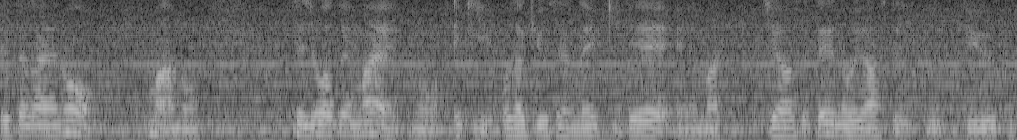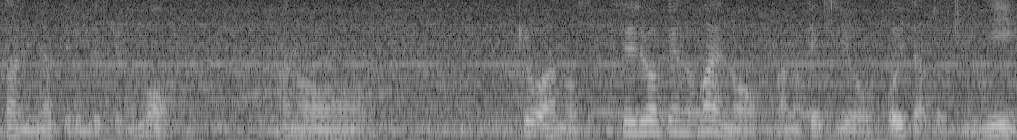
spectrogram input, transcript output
ー、世田谷の,、まあ、あの成城学園前の駅小田急線の駅で、えー、待ち合わせて乗り合わせていくっていうパターンになってるんですけどもあの今日はあの成城学園の前のあの駅を降りた時に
